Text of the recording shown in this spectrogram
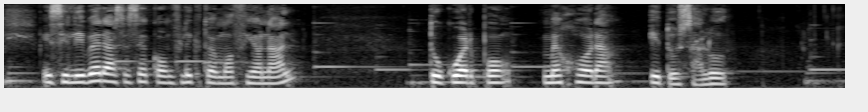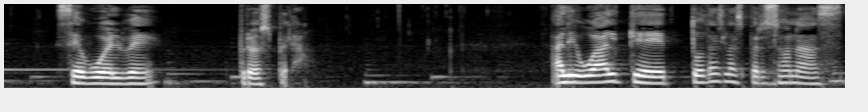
y si liberas ese conflicto emocional, tu cuerpo mejora y tu salud se vuelve próspera. Al igual que todas las personas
